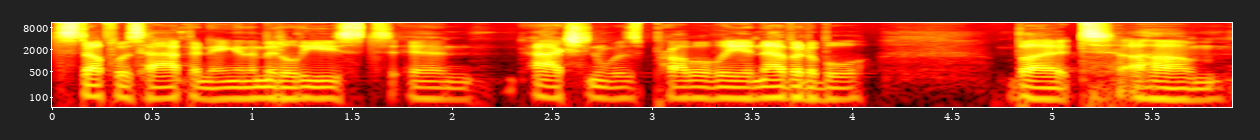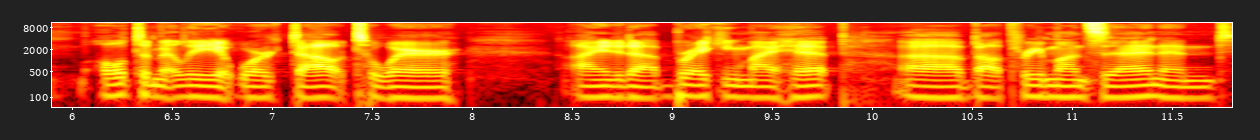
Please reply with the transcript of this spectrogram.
stuff was happening in the Middle East and action was probably inevitable. But um, ultimately, it worked out to where I ended up breaking my hip uh, about three months in and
